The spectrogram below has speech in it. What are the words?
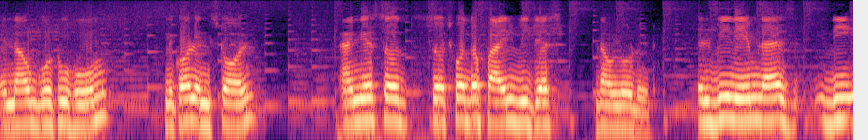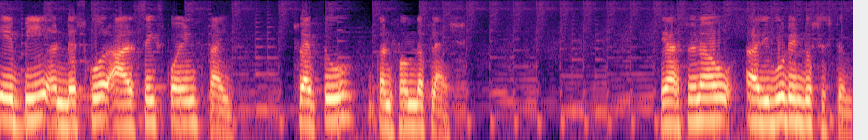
And now go to home, click on install and yes so search for the file we just downloaded it will be named as dap underscore r6.5 swipe to confirm the flash yeah so now uh, reboot into system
